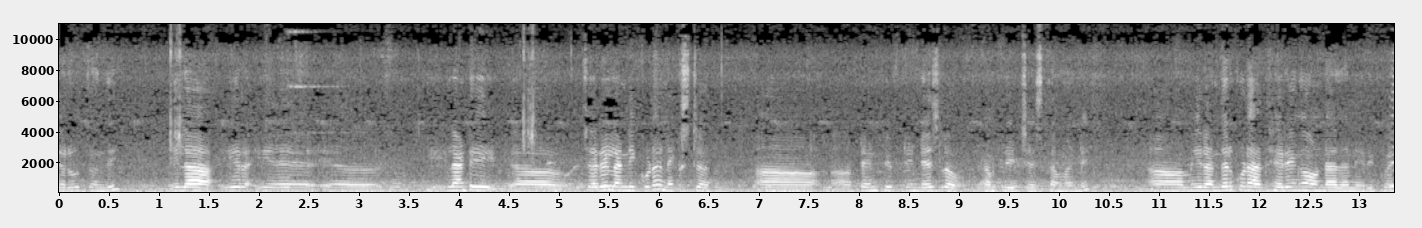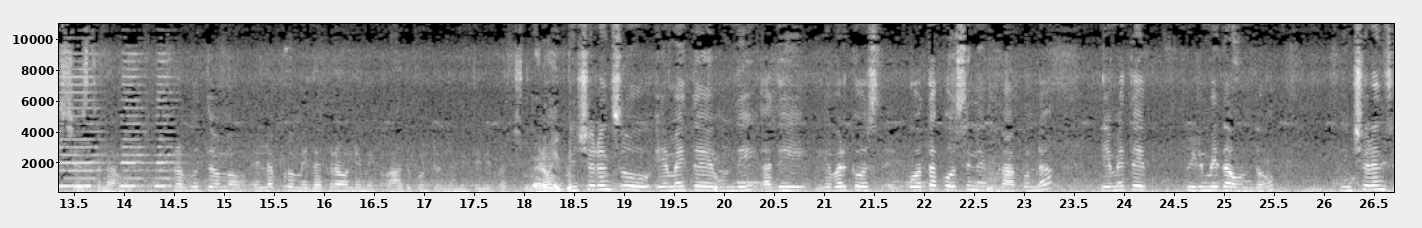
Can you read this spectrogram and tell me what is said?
జరుగుతుంది. ఇలా ఇలాంటి చర్యలన్నీ కూడా నెక్స్ట్ టెన్ ఫిఫ్టీన్ డేస్లో కంప్లీట్ చేస్తామండి. మీరందరూ కూడా ధైర్యంగా ఉండాలని రిక్వెస్ట్ చేస్తున్నాము. ప్రభుత్వం ఎల్లప్పుడూ మీ దగ్గర ఉండి మీకు ఆదుకుంటుందని ఇప్పుడు ఇన్సూరెన్స్ ఏమైతే ఉంది అది ఎవరికి కోత కోసిన కాకుండా ఏమైతే ఫీల్డ్ మీద ఉందో ఇన్సూరెన్స్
